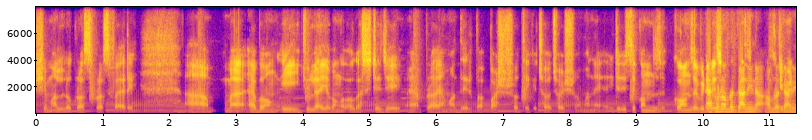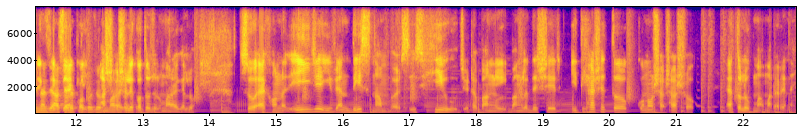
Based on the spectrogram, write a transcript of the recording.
সে মারল ক্রস ক্রস ফায়ারে এবং এই জুলাই এবং অগাস্টে যে প্রায় আমাদের পাঁচশো থেকে ছয় ছয়শো মানে ইটস এ কনজারভেটিভ এখন আমরা জানি না আমরা জানি না যে আসলে কতজন মারা আসলে কতজন মারা গেল। সো এখন এই যে even this numbers is huge এটা বাংলা বাংলাদেশের ইতিহাসে তো কোনো শাসক এত লোক মা- মারারে নাই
